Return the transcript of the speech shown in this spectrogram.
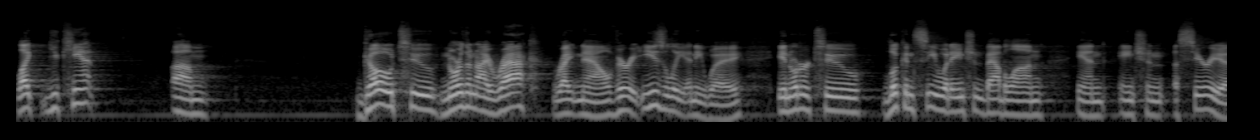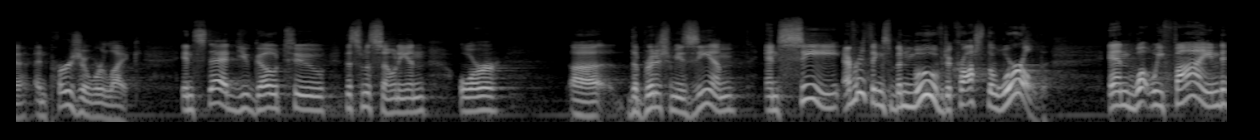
like, you can't um, go to northern Iraq right now, very easily anyway, in order to look and see what ancient Babylon and ancient Assyria and Persia were like. Instead, you go to the Smithsonian or uh, the British Museum and see everything's been moved across the world. And what we find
